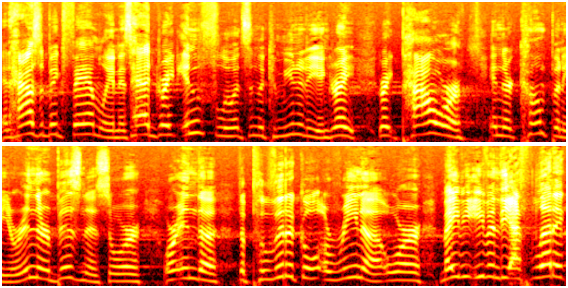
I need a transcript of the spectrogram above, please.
and has a big family and has had great influence in the community and great, great power in their company or in their business or, or in the, the political arena or maybe even the athletic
